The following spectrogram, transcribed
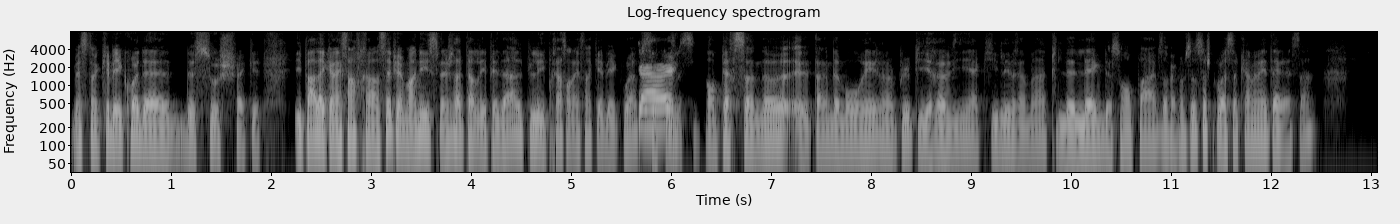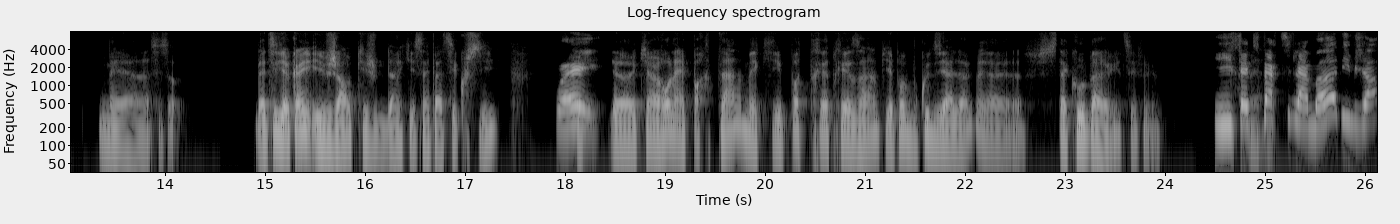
mais c'est un Québécois de, de souche. Fait que, il parle avec un accent français, puis à un moment donné, il se met juste à perdre les pédales, puis là, il prend son accent québécois. Puis c'est comme si son persona est en train de mourir un peu, puis il revient à qui il est vraiment, puis le leg de son père, puis ça fait comme ça. Ça, je trouvais ça quand même intéressant. Mais euh, c'est ça. Ben, tu sais, il y a quand même Yves Jacques qui joue dedans, qui est sympathique aussi. Qui a, qui a un rôle important, mais qui n'est pas très présent, puis il n'y a pas beaucoup de dialogue, mais euh, c'était cool pareil, tu sais. Il fait partie de la mode, Yves Jacques?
